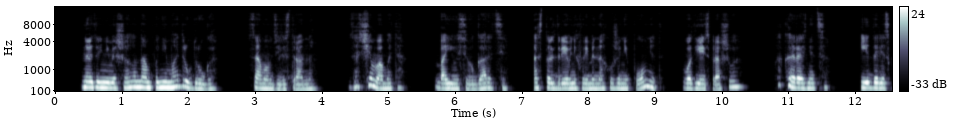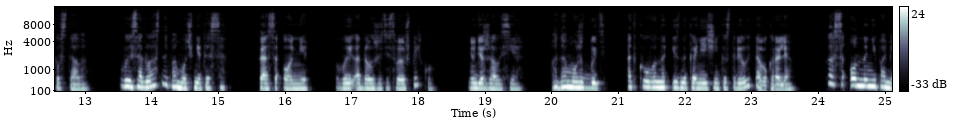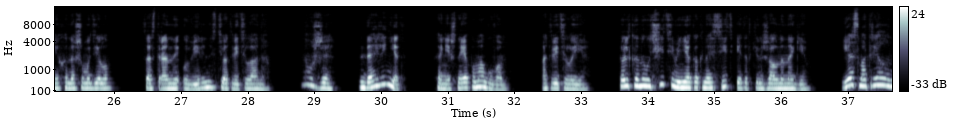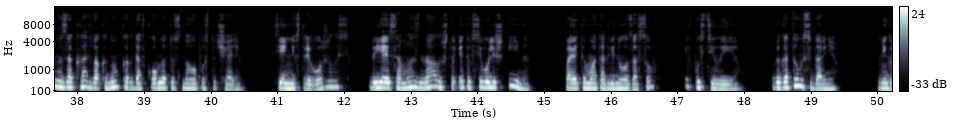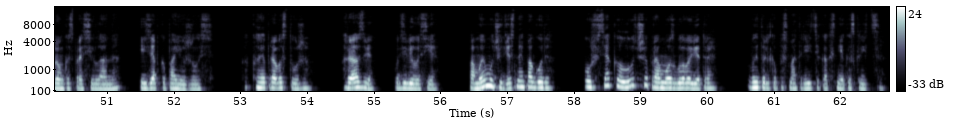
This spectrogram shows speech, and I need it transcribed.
но это не мешало нам понимать друг друга. В самом деле странно. «Зачем вам это?» Боюсь, в Гаррете о столь древних временах уже не помнят. Вот я и спрашиваю. «Какая разница?» Ида резко встала. «Вы согласны помочь мне, Тесса?» «Касса Онни, вы одолжите свою шпильку?» Не удержалась я. «Она, может быть, откована из наконечника стрелы того короля?» «Касса Онна не помеха нашему делу», — со странной уверенностью ответила она. «Ну же, да или нет?» «Конечно, я помогу вам», — ответила я. Только научите меня, как носить этот кинжал на ноге. Я смотрела на закат в окно, когда в комнату снова постучали. Тень не встревожилась, да я и сама знала, что это всего лишь Ина, поэтому отодвинула засов и впустила ее. «Вы готовы, сударыня?» — негромко спросила она, и зябко поежилась. «Какая право стужа?» «Разве?» — удивилась я. «По-моему, чудесная погода. Уж всяко лучше промозглого ветра. Вы только посмотрите, как снег искрится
